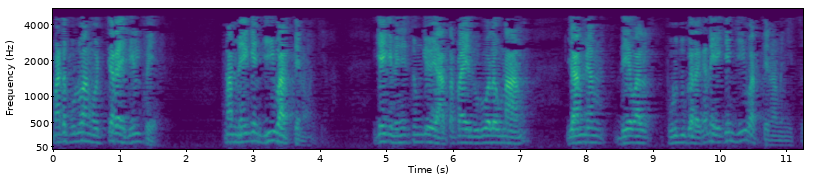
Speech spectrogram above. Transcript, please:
මට පුළුවන් ඔච්චරයි දිල්පේ. මම මේකෙන් ජීවත් වෙනවා කියලා. ඒකේ මිනිස්සුන්ගේ ඔය අතපය දුර්වල වුණාම යම් යම් දේවල් පුරුදු කරගෙන ඒකෙන් ජීවත් වෙනවා මිනිස්සු.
